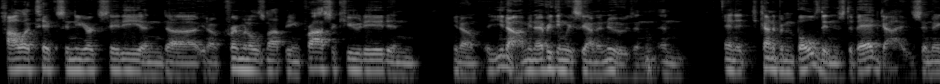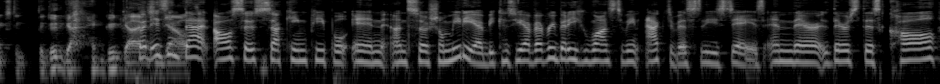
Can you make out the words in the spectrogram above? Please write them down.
politics in New York City and uh, you know criminals not being prosecuted and you know you know I mean everything we see on the news and and and it kind of emboldens the bad guys and makes the, the good guy good guys. But isn't that also sucking people in on social media because you have everybody who wants to be an activist these days and there there's this call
